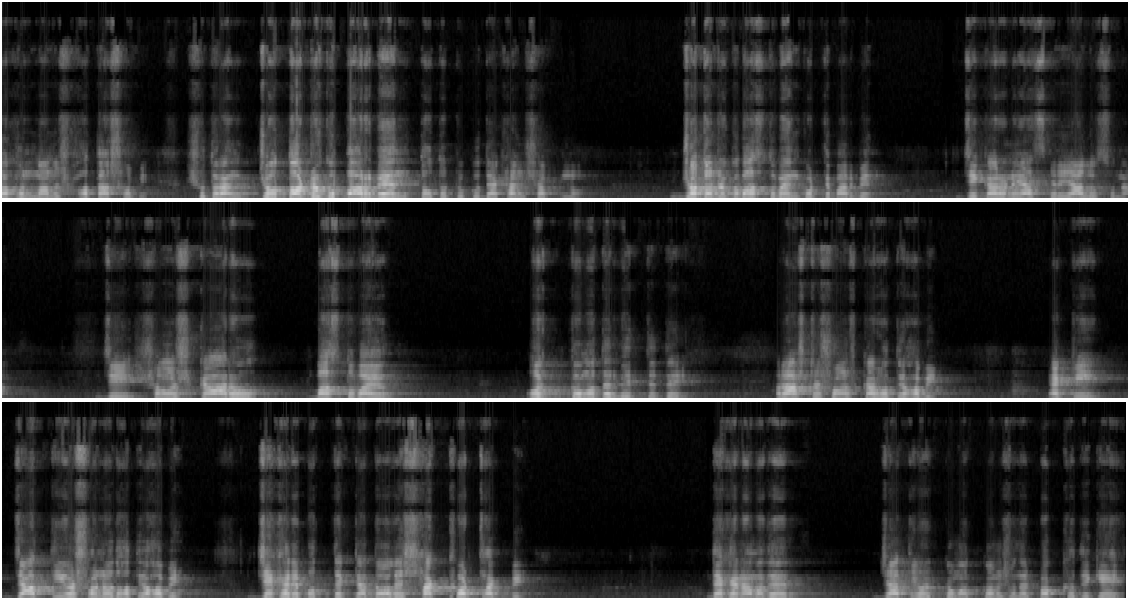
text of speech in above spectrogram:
তখন মানুষ হতাশ হবে। সুতরাং যতটুকু পারবেন ততটুকু দেখান স্বপ্ন। যতটুকু বাস্তবায়ন করতে পারবেন। যে কারণে আজকের এই আলোচনা, যে সংস্কার ও বাস্তবায়ন, ঐক্যমতের ভিত্তিতে রাষ্ট্র সংস্কার হতে হবে, একটি জাতীয় সনদ হতে হবে, যেখানে প্রত্যেকটা দলের স্বাক্ষর থাকবে। দেখেন আমাদের জাতীয় ঐক্যমত কমিশনের পক্ষ থেকে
